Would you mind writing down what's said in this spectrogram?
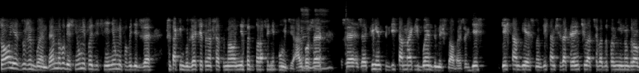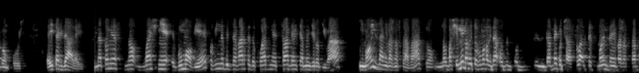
co jest dużym błędem, no bo wiesz, nie umie powiedzieć nie, nie umie powiedzieć, że przy takim budżecie to na przykład, no niestety to raczej nie pójdzie, albo że, mhm. że, że klient gdzieś tam ma jakieś błędy myślowe, że gdzieś, gdzieś tam wiesz, no gdzieś tam się zakręcił, a trzeba zupełnie inną drogą pójść i tak dalej. Natomiast no właśnie w umowie powinno być zawarte dokładnie, co agencja będzie robiła i moim zdaniem ważna sprawa, którą, no właśnie my mamy to w umowach da, od, od dawnego czasu, ale to jest moim zdaniem ważna sprawa,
